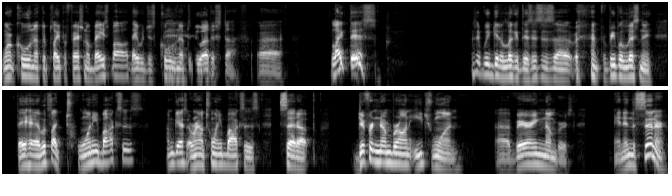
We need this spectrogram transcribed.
weren't cool enough to play professional baseball. They were just cool enough to do other stuff. Uh, like this. Let's see if we get a look at this. This is uh for people listening. They have looks like 20 boxes. I'm guessing around 20 boxes set up. Different number on each one, uh, varying numbers. And in the center,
